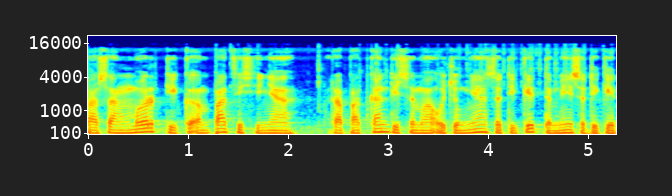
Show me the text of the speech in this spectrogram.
Pasang mur di keempat sisinya. Rapatkan di semua ujungnya sedikit demi sedikit.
